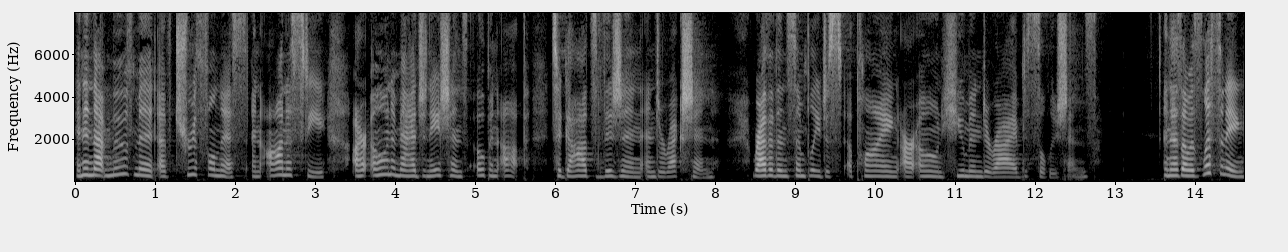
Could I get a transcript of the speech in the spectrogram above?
And in that movement of truthfulness and honesty, our own imaginations open up to God's vision and direction rather than simply just applying our own human derived solutions. And as I was listening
